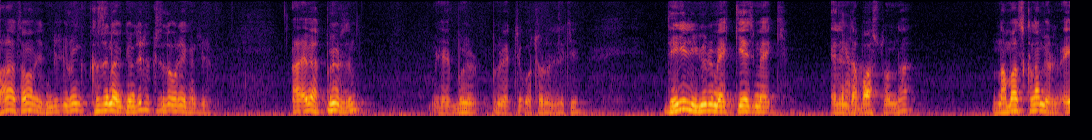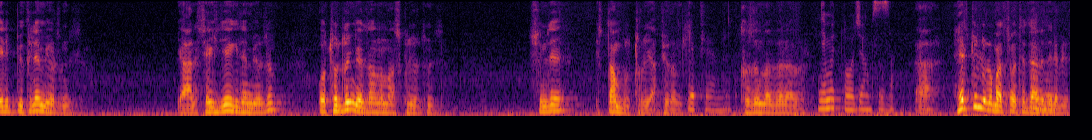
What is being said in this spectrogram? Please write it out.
Ha tamam dedim, biz ürün kızına gönderiyoruz, kızı da oraya gönderiyor. Ha evet buyur dedim. E, buyur, buyur ettik, oturdu dedi ki, değil yürümek, gezmek, elinde Ya. bastonla, namaz kılamıyordum, eğilip bükülemiyordum dedi. Yani secdeye gidemiyordum, oturduğum yerden namaz kılıyordum dedi. Şimdi İstanbul turu yapıyorum dedi. Yapıyorum dedi. Kızımla beraber. Ne mutlu hocam size. Ya, her türlü romatizma tedavi edilebilir.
